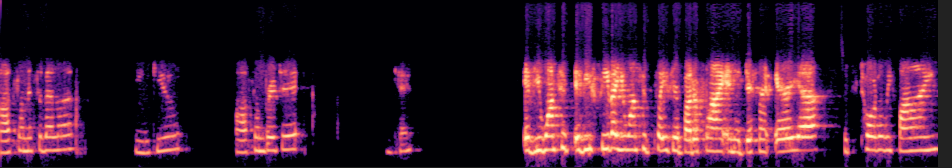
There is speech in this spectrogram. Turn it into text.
Awesome, Isabella. Thank you. Awesome, Bridget. Okay. If you want to, if you see that you want to place your butterfly in a different area, it's totally fine.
